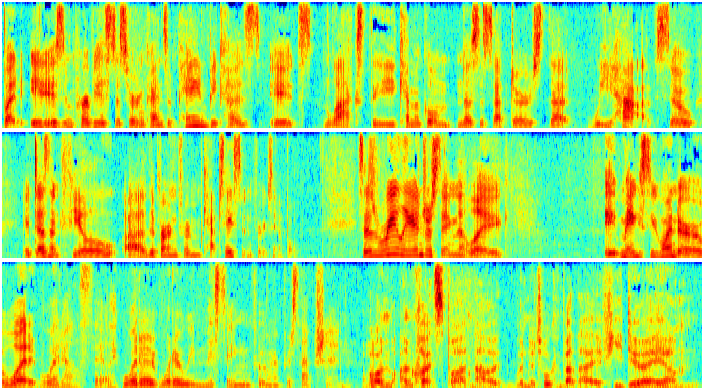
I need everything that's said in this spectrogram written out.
but it is impervious to certain kinds of pain because it lacks the chemical nociceptors that we have. So it doesn't feel uh, the burn from capsaicin, for example. So it's really interesting that like it makes you wonder what what else there like what are what are we missing from our perception? Well, I'm I'm quite inspired now when you're talking about that. If you do a um,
